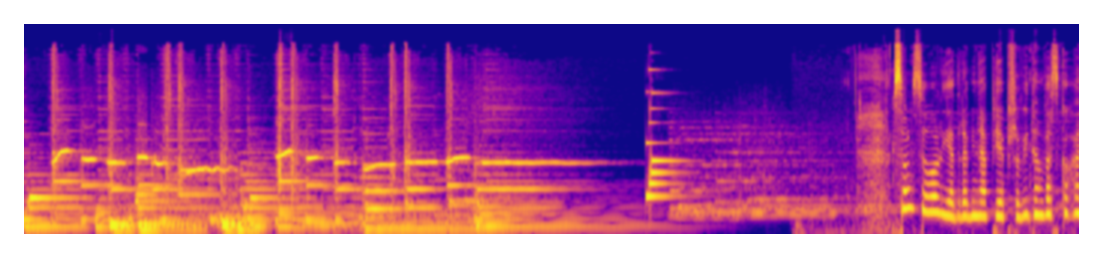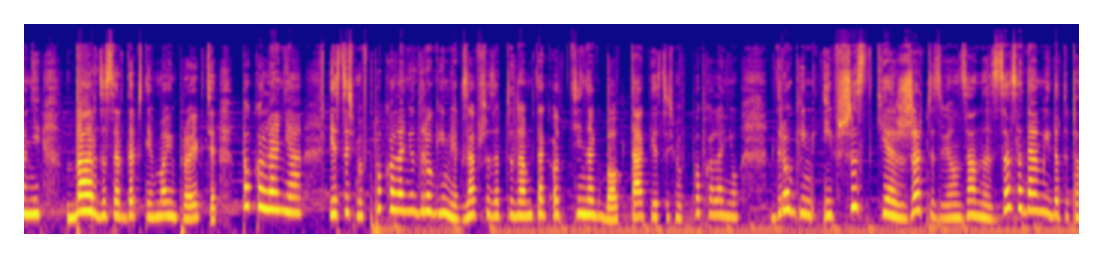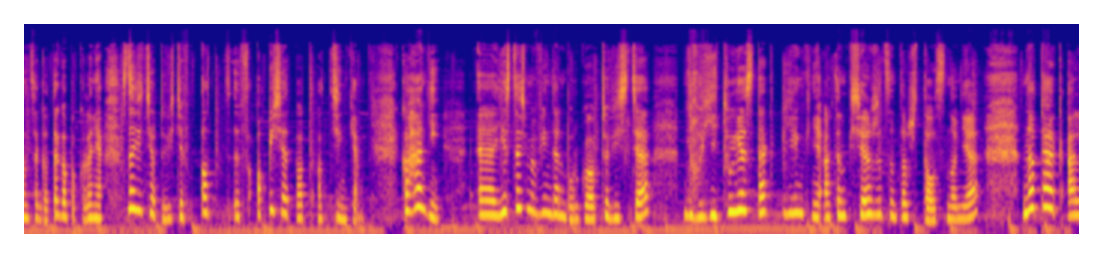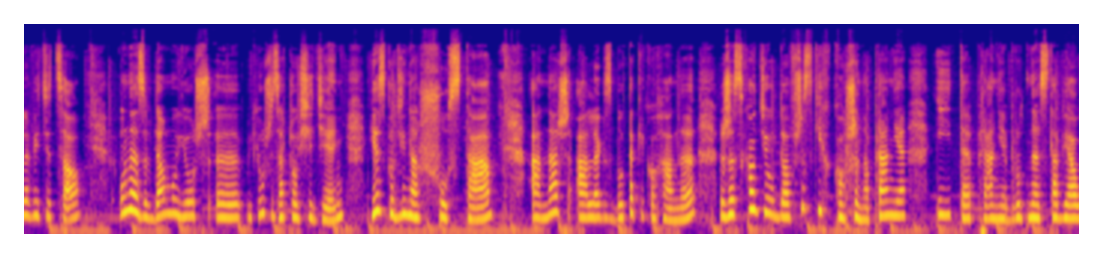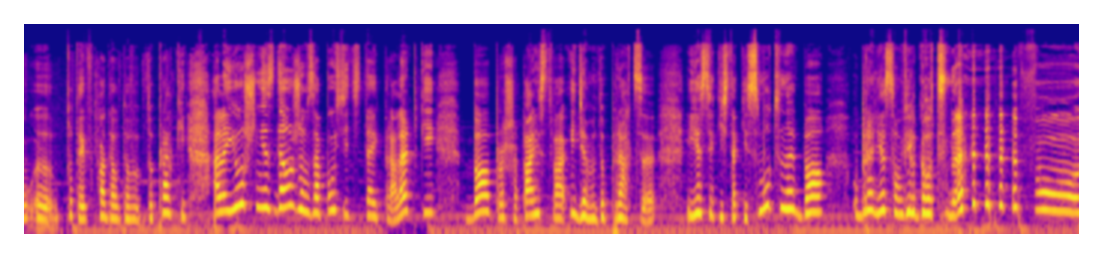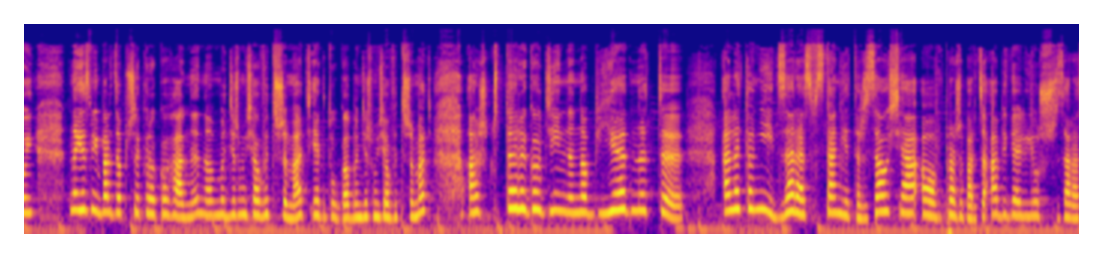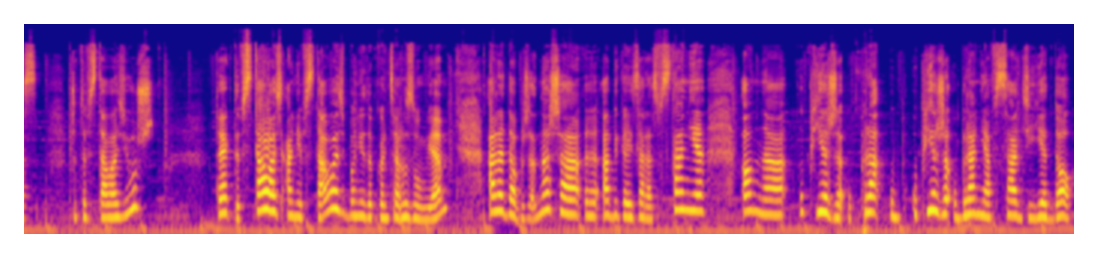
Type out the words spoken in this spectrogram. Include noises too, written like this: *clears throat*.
you Sol, sol, ja drabina pieprzu. Witam Was, kochani, bardzo serdecznie w moim projekcie Pokolenia. Jesteśmy w pokoleniu drugim, jak zawsze zaczynam tak odcinek, bo tak, jesteśmy w pokoleniu drugim i wszystkie rzeczy związane z zasadami dotyczącego tego pokolenia znajdziecie oczywiście w, od, w opisie pod odcinkiem. Kochani, E, jesteśmy w Windenburgu, oczywiście. No i tu jest tak pięknie, a ten księżyc no to sztos, no nie? No tak, ale wiecie co? U nas w domu już, e, już zaczął się dzień, jest godzina szósta, a nasz Alex był taki kochany, że schodził do wszystkich koszy na pranie i te pranie brudne stawiał, e, tutaj wkładał do, do pralki, ale już nie zdążył zapuścić tej praleczki, bo proszę Państwa, idziemy do pracy. I jest jakiś taki smutny, bo ubrania są wilgotne. *laughs* Fuj. No jest mi bardzo przykro, kochany. No będziesz musiał wytrzymać. Jak długo będziesz musiał wytrzymać? Aż 4 godziny. No biedny ty. Ale to nic. Zaraz wstanie też Zosia. O, proszę bardzo, Abigail już zaraz. Czy ty wstałaś już? To jak ty wstałaś, a nie wstałaś, bo nie do końca rozumiem. Ale dobrze, nasza y, Abigail zaraz wstanie. Ona upierze, upra, up, upierze ubrania, wsadzi je do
